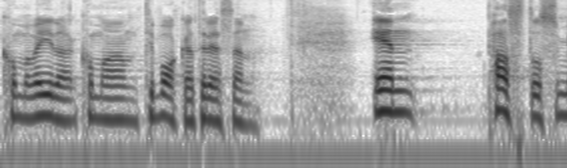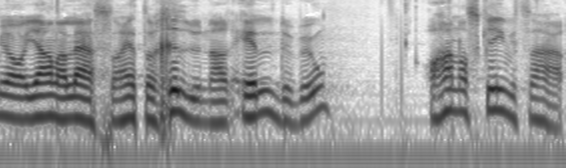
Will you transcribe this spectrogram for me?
komma vidare, komma tillbaka till det sen. En pastor som jag gärna läser heter Runar Eldebo och han har skrivit så här.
